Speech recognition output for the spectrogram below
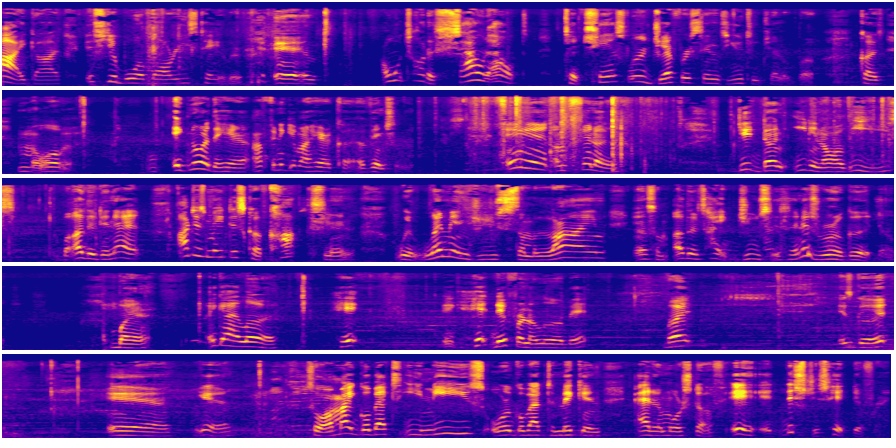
Hi guys, it's your boy Maurice Taylor, and I want y'all to shout out to Chancellor Jefferson's YouTube channel, bro. Cause, well, ignore the hair. I'm finna get my hair cut eventually, and I'm finna get done eating all these. But other than that, I just made this concoction with lemon juice, some lime, and some other type juices, and it's real good though. But it got a little hit it hit different a little bit but it's good. And yeah. So i might go back to eating these or go back to making adding more stuff. It, it this just hit different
